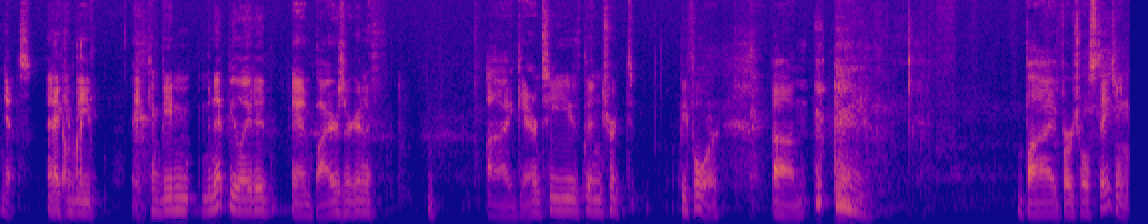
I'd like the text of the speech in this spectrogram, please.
yes, and it can don't be like it can be manipulated, and buyers are going to. I guarantee you've been tricked before. Um, by virtual staging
